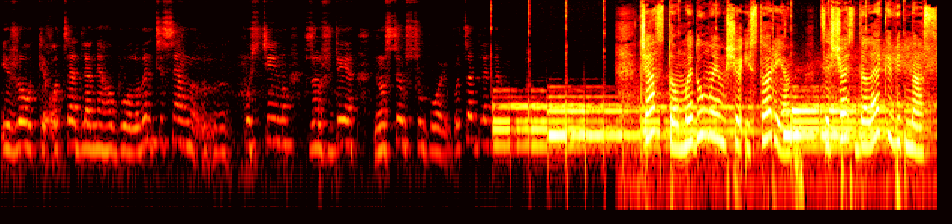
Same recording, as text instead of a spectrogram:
і жовті. Оце для нього було. Він ці сим е, постійно завжди носив з собою. Бо це для нього. Часто ми думаємо, що історія це щось далеке від нас,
